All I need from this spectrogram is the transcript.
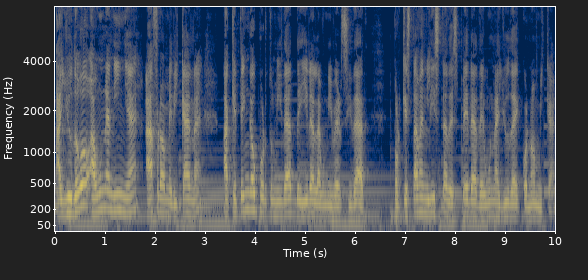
ayudó a una niña afroamericana a que tenga oportunidad de ir a la universidad porque estaba en lista de espera de una ayuda económica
